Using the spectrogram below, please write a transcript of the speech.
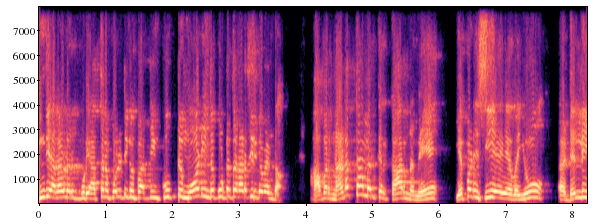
இந்திய அளவில் இருக்கக்கூடிய அத்தனை பொலிட்டிக்கல் பார்ட்டியும் கூப்பிட்டு மோடி இந்த கூட்டத்தை நடத்தியிருக்க வேண்டாம். அவர் நடத்தாம இருக்கிற காரணமே எப்படி சிஏஏவையும் டெல்லி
